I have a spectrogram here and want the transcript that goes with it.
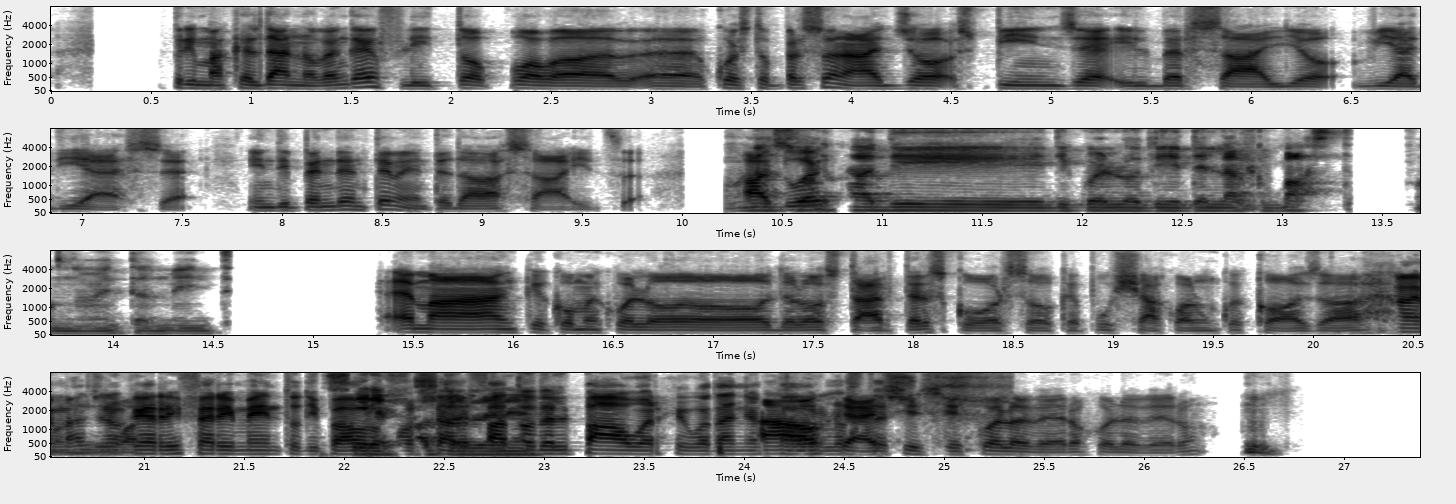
prima che il danno venga inflitto, può, eh, questo personaggio spinge il bersaglio via DS indipendentemente dalla size. Una ha sorta due... di, di quello di, dell'Arkbuster, fondamentalmente. Eh, ma anche come quello dello starter scorso che pusha qualunque cosa. Ah, immagino un... che il riferimento di Power sì, fosse al fatto del power che guadagna il ah, power. Ok, sì, sì, quello è vero, quello è vero.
